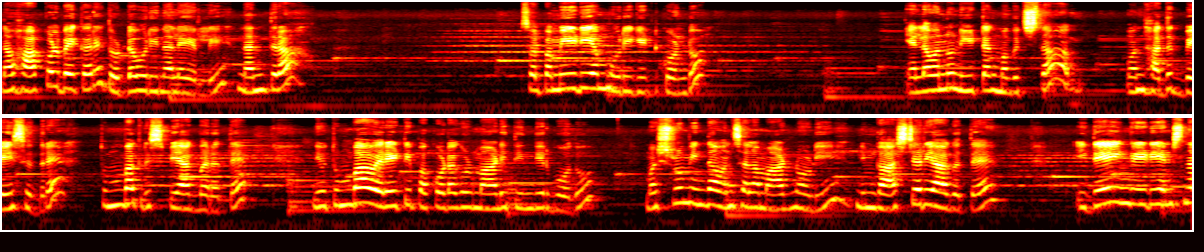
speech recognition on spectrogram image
ನಾವು ಹಾಕ್ಕೊಳ್ಬೇಕಾದ್ರೆ ದೊಡ್ಡ ಊರಿನಲ್ಲೇ ಇರಲಿ. ನಂತರ ಸ್ವಲ್ಪ ಮೀಡಿಯಮ್ ಹುರಿಗೆ ಇಟ್ಕೊಂಡು ಎಲ್ಲವನ್ನು ನೀಟಾಗಿ ಮಗುಚ್ತಾ ಒಂದು ಹದಕ್ಕೆ ಬೇಯಿಸಿದ್ರೆ ತುಂಬ ಕ್ರಿಸ್ಪಿಯಾಗಿ ಬರುತ್ತೆ. ನೀವು ತುಂಬ ವೆರೈಟಿ ಪಕೋಡಗಳು ಮಾಡಿ ತಿಂದಿರ್ಬೋದು. ಮಶ್ರೂಮಿಂದ ಒಂದ್ಸಲ ಮಾಡಿ ನೋಡಿ, ನಿಮ್ಗೆ ಆಶ್ಚರ್ಯ ಆಗುತ್ತೆ. ಇದೇ ಇಂಗ್ರೀಡಿಯೆಂಟ್ಸ್ನ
